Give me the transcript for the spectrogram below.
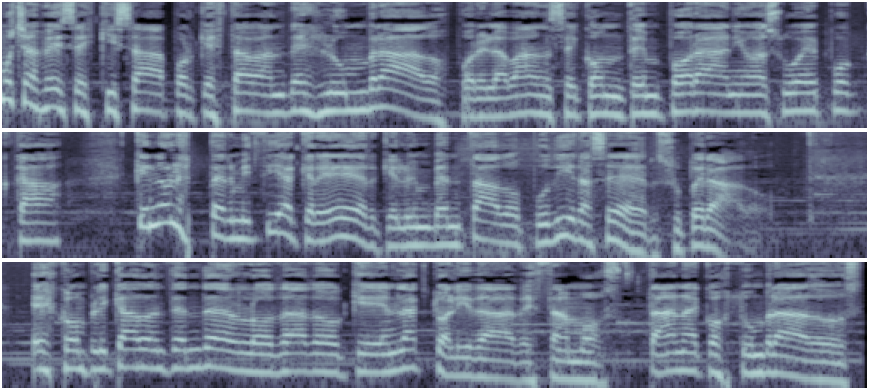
muchas veces quizá porque estaban deslumbrados por el avance contemporáneo a su época, que no les permitía creer que lo inventado pudiera ser superado. Es complicado entenderlo dado que en la actualidad estamos tan acostumbrados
